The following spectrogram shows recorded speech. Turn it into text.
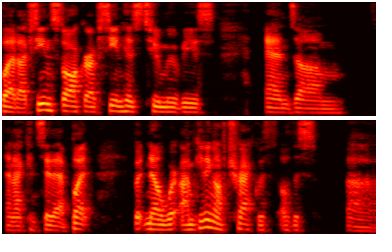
but I've seen Stalker. I've seen his two movies, and um, and I can say that. But but no, we're, I'm getting off track with all this uh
